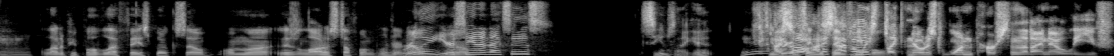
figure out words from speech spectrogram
A lot of people have left Facebook, so I'm uh, there's a lot of stuff on Twitter now. Really? You're Yeah. seeing an exodus? Seems like it. Yeah. Seems I like I'm saw, seeing the I, same I've only like noticed one person that I know leave.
